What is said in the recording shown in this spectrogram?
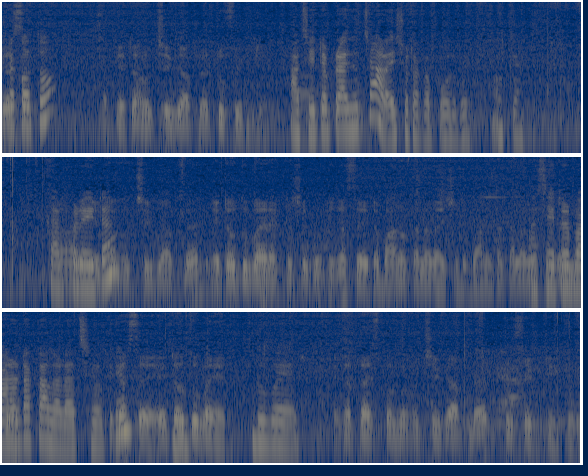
এটা কত? এটা হচ্ছে কি আপনার 250 আচ্ছা এটা প্রাইস হচ্ছে আড়াইশো টাকা পড়বে ওকে তারপরে এটা? হচ্ছে কি আপনার এটাও দুবাইয়ের একটা শ্যাডো ঠিক আছে? এটা 12 কালার আছে এটা 12টা কালার আছে আচ্ছা এটার বারোটা কালার আছে ঠিক আছে? এটাও দুবাইয়ের। দুবাইয়ের। এটা প্রাইস পড়বে হচ্ছে কি আপনার 250 করে।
